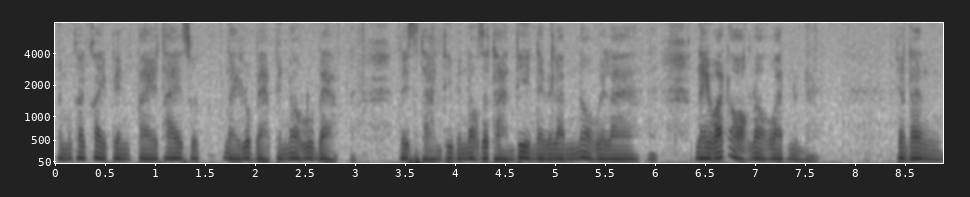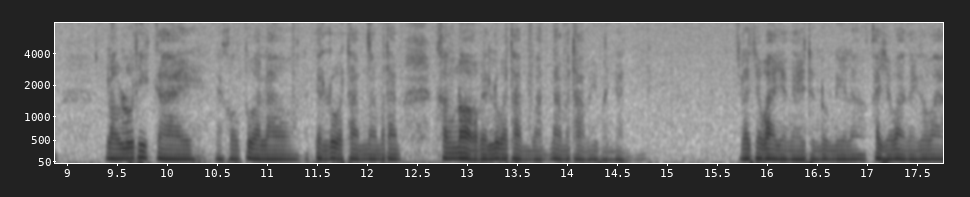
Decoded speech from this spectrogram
มันค่อย ๆ เป็นไปท้ายสุดในรูปแบบเป็นนอกรูปแบบ ในสถานที่เป็นนอกสถานที่ในเวลานอกเวลา ในวัดออกนอกวัดนั่นนะจนทั้งเรารู้ที่กายของตัวเราเป็นรูปธรรมนามธรรมข้างนอกก็เป็นรูปธรรมนามธรรมอีกเหมือนกันเราจะว่ายังไงถึงตรงนี้แล้วใครจะว่าไงก็ว่า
